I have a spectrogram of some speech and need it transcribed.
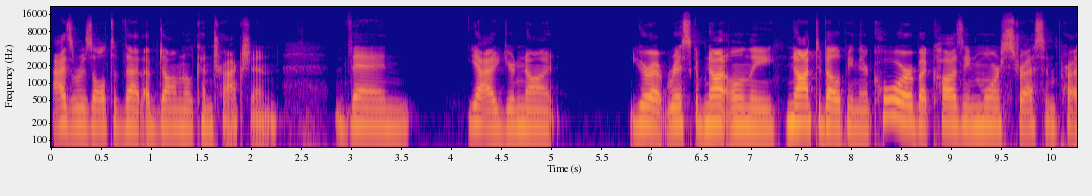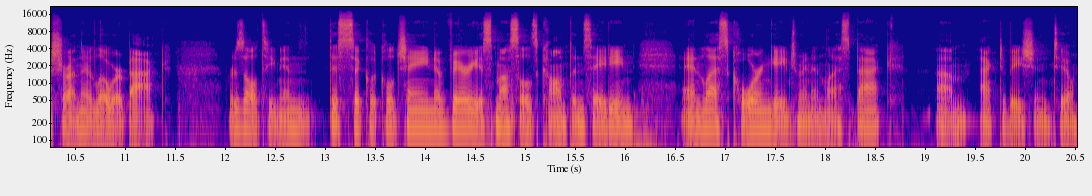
as a result of that abdominal contraction, then yeah, you're not you're at risk of not only not developing their core but causing more stress and pressure on their lower back, resulting in this cyclical chain of various muscles compensating and less core engagement and less back um, activation too.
